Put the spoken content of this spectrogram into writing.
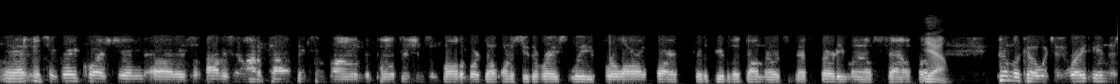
Yeah, it's a great question. Uh, there's obviously a lot of politics involved. The politicians in Baltimore don't want to see the race leave for Laurel Park. For the people that don't know, it's about 30 miles south of Yeah. Pimlico, which is right in the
